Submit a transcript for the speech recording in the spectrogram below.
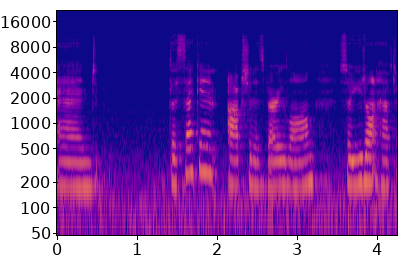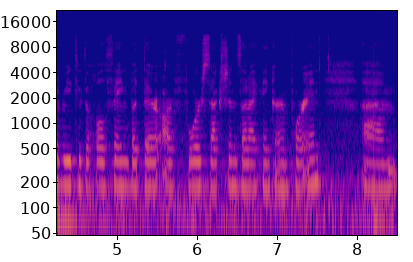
and the second option is very long, so you don't have to read through the whole thing, but there are four sections that I think are important. Um,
